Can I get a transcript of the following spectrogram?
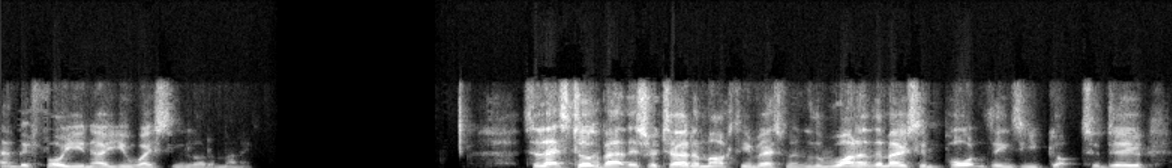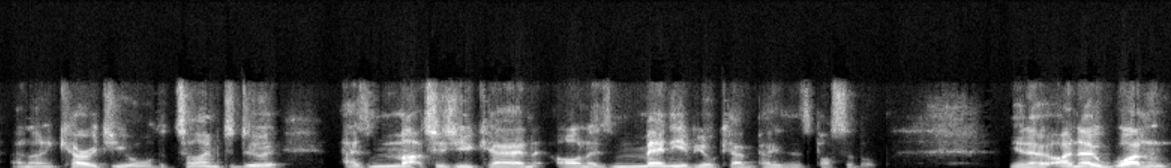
and before you know you're wasting a lot of money. So let's talk about this return on marketing investment one of the most important things you've got to do and i encourage you all the time to do it as much as you can on as many of your campaigns as possible. You know i know one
